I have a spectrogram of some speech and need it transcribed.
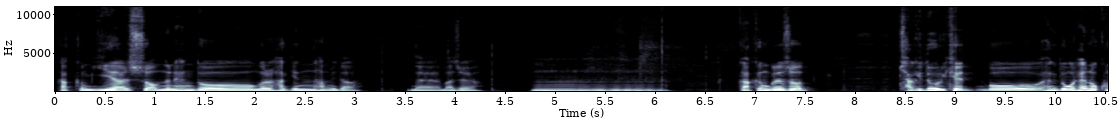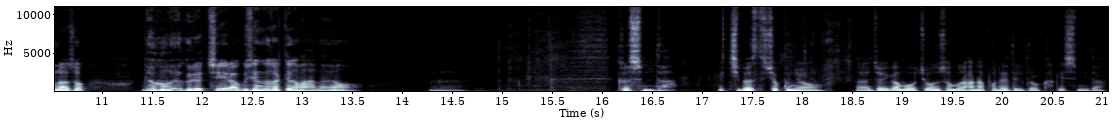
가끔 이해할 수 없는 행동을 하긴 합니다. 네, 맞아요. 음. 가끔 그래서 자기도 이렇게 뭐 행동을 해 놓고 나서 내가 왜 그랬지? 라고 생각할 때가 많아요. 음, 그렇습니다. 집에서 드셨군요. 아, 저희가 뭐 좋은 선물 하나 보내드리도록 하겠습니다.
